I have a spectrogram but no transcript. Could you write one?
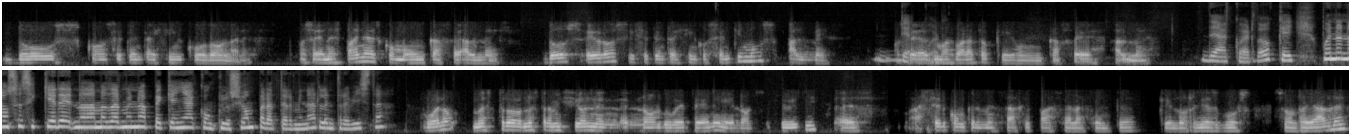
2,75 dólares. O sea, en España es como un café al mes. 2 euros y 75 céntimos al mes. O sea, es más barato que un café al mes. De acuerdo, ok. Bueno, no sé si quiere nada más darme una pequeña conclusión para terminar la entrevista. Bueno, nuestro, nuestra misión en, en NordVPN y en Nord Security es hacer con que el mensaje pase a la gente que los riesgos son reales,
